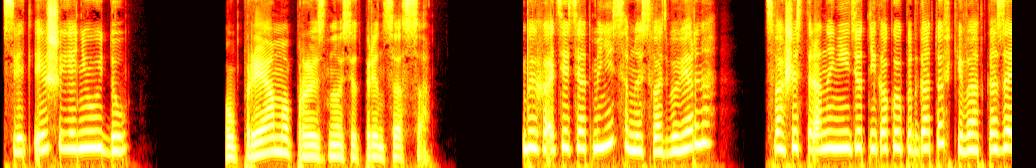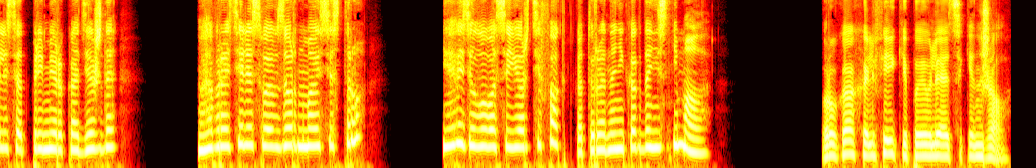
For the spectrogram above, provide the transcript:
Светлейший, я не уйду. Упрямо произносит принцесса. Вы хотите отменить со мной свадьбу, верно? С вашей стороны не идет никакой подготовки, вы отказались от примерок одежды. Вы обратили свой взор на мою сестру? Я видела у вас ее артефакт, который она никогда не снимала. В руках эльфийки появляется кинжал.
